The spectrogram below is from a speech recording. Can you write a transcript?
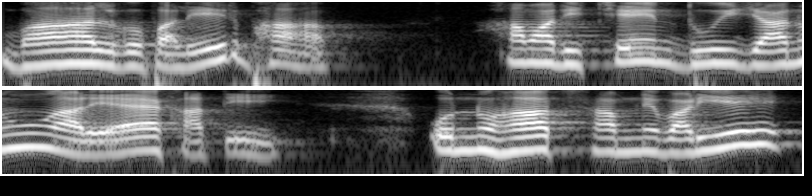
বাল গোপালের ভাব। হামা দিচ্ছেন দুই জানু আর এক হাতে। অন্য হাত সামনে বাড়িয়ে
